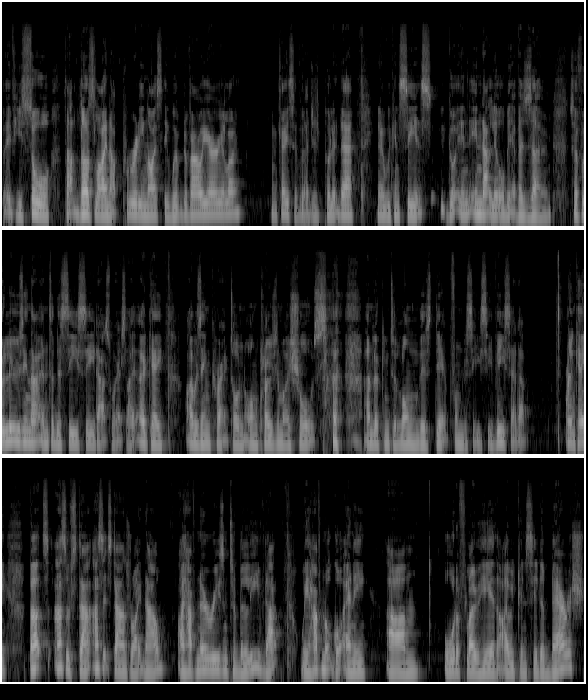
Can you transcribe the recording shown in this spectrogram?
But if you saw, that does line up pretty nicely with the value area low. Okay, so if I just pull it there, you know, we can see it's got in, in that little bit of a zone. So if we're losing that into the CC, that's where it's like, okay, I was incorrect on, on closing my shorts and looking to long this dip from the CCV setup. Okay, but as of sta- as it stands right now, I have no reason to believe that we have not got any um, order flow here that I would consider bearish.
